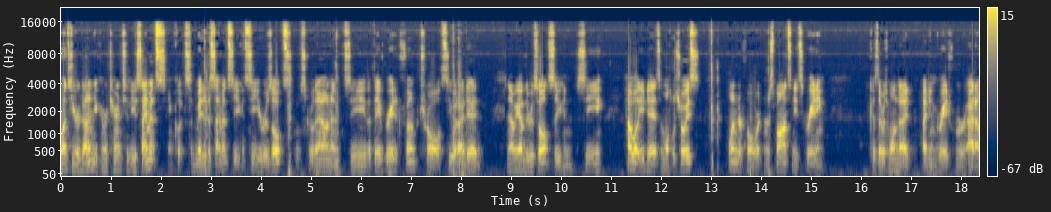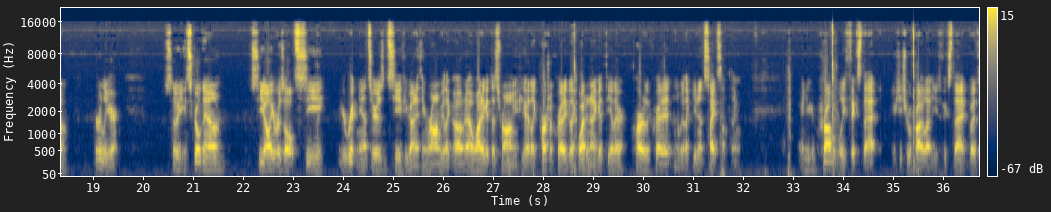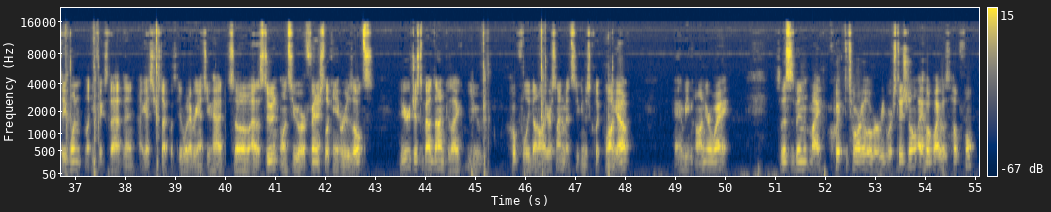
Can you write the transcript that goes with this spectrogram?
Once you're done, you can return to the assignments and click Submitted Assignments so you can see your results. We'll scroll down and see that they've graded Phone Patrol. Let's see what I did. Now we have the results so you can see how well you did. It's a multiple choice. Wonderful. Written response needs grading. Because there was one that I, I didn't grade for Adam earlier. So you can scroll down, see all your results, see your written answers, and see if you got anything wrong. Be like, oh no, why did I get this wrong? If you had like partial credit, be like, why didn't I get the other part of the credit? And they'll be like, you didn't cite something. And you can probably fix that. Your teacher will probably let you fix that, but if they wouldn't let you fix that, then I guess you're stuck with your whatever answer you had. So as a student, once you are finished looking at results, you're just about done because I you've hopefully done all your assignments. You can just click log out and be on your way. So this has been my quick tutorial over ReadWorks Digital. I hope I was helpful.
